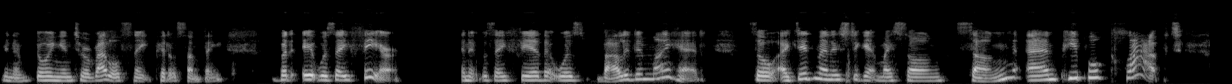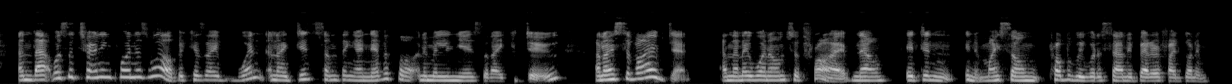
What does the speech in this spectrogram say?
you know, going into a rattlesnake pit or something. But it was a fear. And it was a fear that was valid in my head. So I did manage to get my song sung and people clapped. And that was a turning point as well, because I went and I did something I never thought in a million years that I could do. And I survived it and then I went on to Thrive. Now, it didn't, you know, my song probably would have sounded better if I'd gone in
